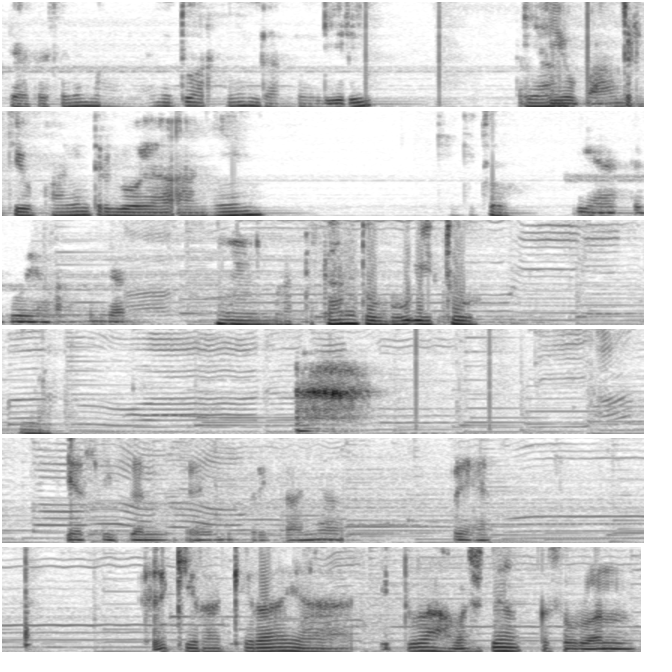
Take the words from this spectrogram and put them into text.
di atas ini melayang itu artinya gantung diri Tertiup angin. tertiup angin tergoyang angin kayak gitu Iya, tergoyang angin kan. hmm, matikan tubuh itu Iya. Ya sih dan eh, ini ceritanya ya? Kira-kira ya itulah maksudnya keseluruhan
